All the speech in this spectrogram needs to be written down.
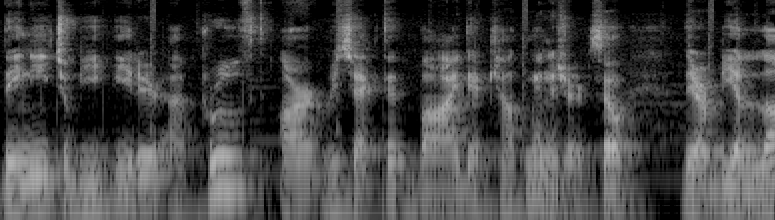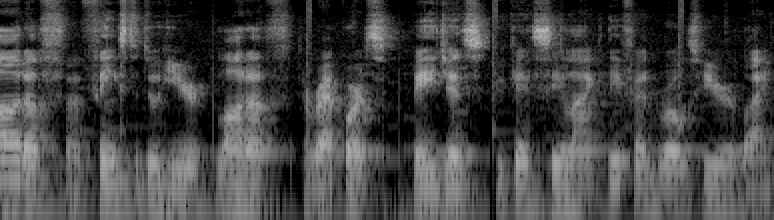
they need to be either approved or rejected by the account manager. So there'll be a lot of uh, things to do here a lot of reports pages. You can see like different roles here like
